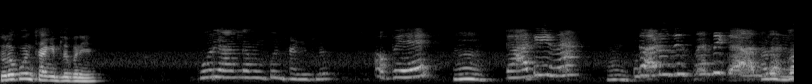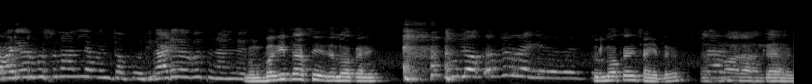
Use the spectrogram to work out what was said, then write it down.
तुला कोण सांगितलं पण हे? पोरी आणल्या म्हणून कोण सांगितलं? अबे हं, गाडी आहे ना हं. गाडी दिसणार नाही का अरे गाडीवर बसून आणल्या म्हणतो पोरी. गाडीवर बसून आणल्या मग बघितलं असं इथं लोकांनी. लोक बी तू लोकांनी सांगितलं का? काय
